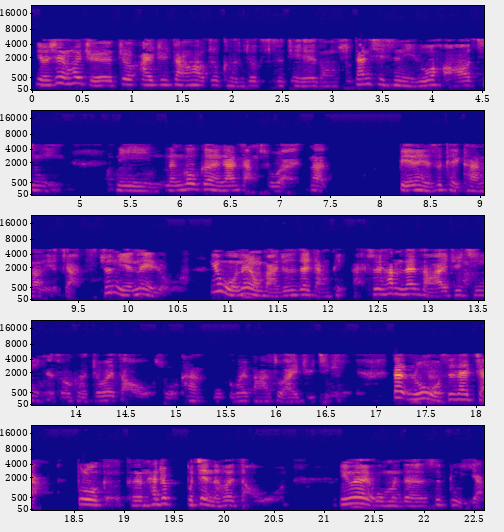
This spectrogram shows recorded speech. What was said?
有些人会觉得就 IG 账号就可能就只是贴些东西，但其实你如果好好经营，你能够跟人家讲出来，那。别人也是可以看到你的价值，就是你的内容，因为我内容本来就是在讲品牌，所以他们在找 IG 经营的时候，可能就会找我说，看我可不可以帮他做 IG 经营。但如果我是在讲部落格，可能他就不见得会找我，因为我们的是不一样。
